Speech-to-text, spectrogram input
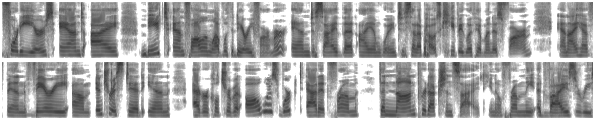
40 years and I meet and fall in love with a dairy farmer and decide that I am going to set up housekeeping with him on his farm. And I have been very um, interested in agriculture, but always worked at it from the non production side, you know, from the advisory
